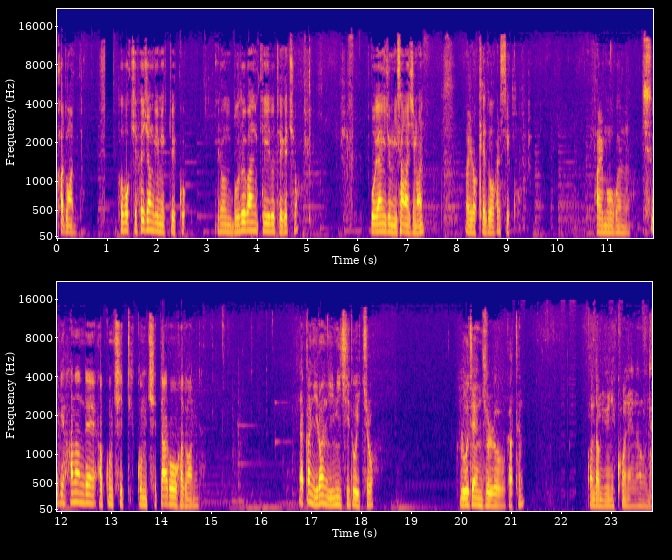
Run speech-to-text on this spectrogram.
가동합니다. 허벅지 회전 기믹도 있고 이런 무릎 앉기도 되겠죠? 모양이 좀 이상하지만 뭐 이렇게도 할 수 있고 발목은 축이 하나인데 앞꿈치, 뒤꿈치 따로 가동합니다. 약간 이런 이미지도 있죠. 로젠줄로 같은 건담 유니콘에 나오는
